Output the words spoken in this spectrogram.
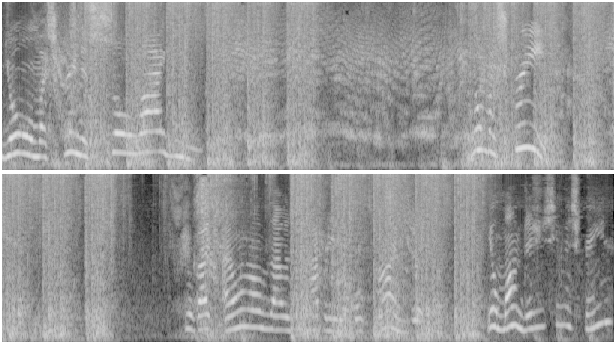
Yo, my screen is so laggy. Yo, my screen. Yo, guys, I don't know if that was happening the whole time, but yo, mom, did you see my screen?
